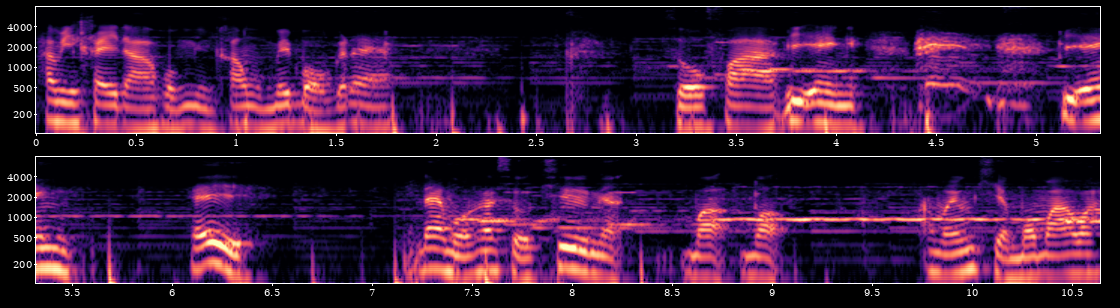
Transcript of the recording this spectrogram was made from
ถ้ามีใครด่าผมหนึ่งคำผมไม่บอกก็ได้โซฟาพี่เอง พี่เองเฮ้ยได้หมดค่าโฉกชื่อเนี่ยมามาทำไมต้องเขียนมอมาวะ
